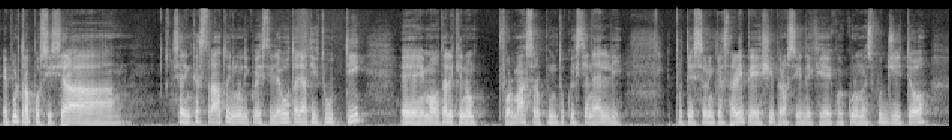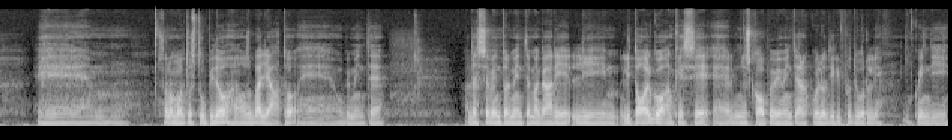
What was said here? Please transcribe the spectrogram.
E purtroppo sì, si, era, si era incastrato in uno di questi li avevo tagliati tutti eh, in modo tale che non formassero appunto questi anelli che potessero incastrare i pesci però si vede che qualcuno mi è sfuggito e, ehm, sono molto stupido, ho sbagliato e ovviamente adesso eventualmente magari li, li tolgo anche se eh, il mio scopo ovviamente era quello di riprodurli, quindi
